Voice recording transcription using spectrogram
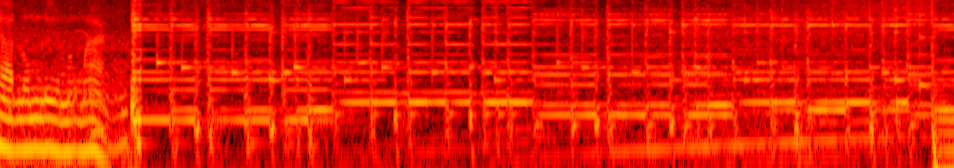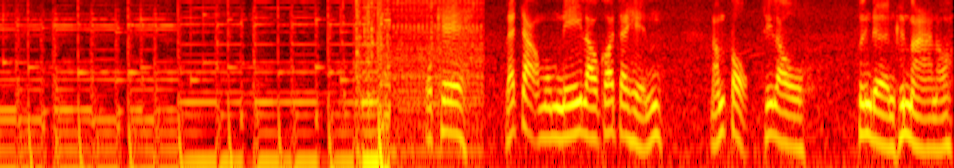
ชาติล่มลื่นมาก ๆโอเค และจากมุมนี้เราก็จะเห็นน้ำตกที่เราเพิ่งเดินขึ้นมาเนาะ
